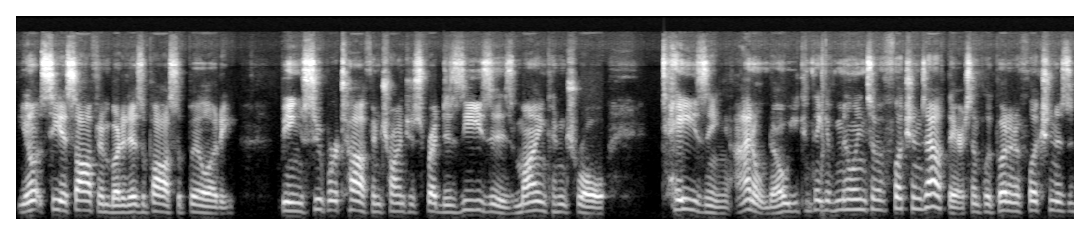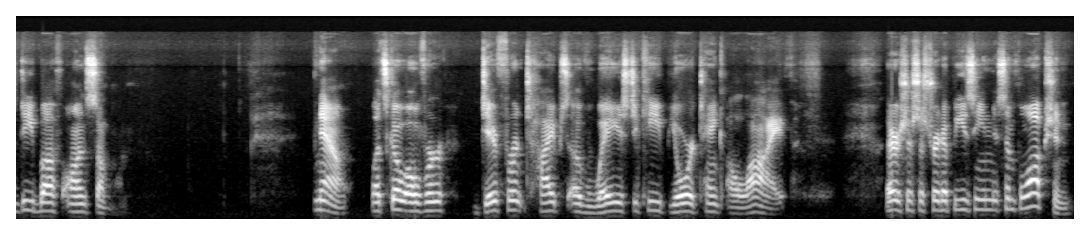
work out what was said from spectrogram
You don't see this often, but it is a possibility. Being super tough and trying to spread diseases, mind control, tasing, I don't know. You can think of millions of afflictions out there. Simply put, an affliction is a debuff on someone. Now, let's go over different types of ways to keep your tank alive. There's just a straight up easy and simple option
